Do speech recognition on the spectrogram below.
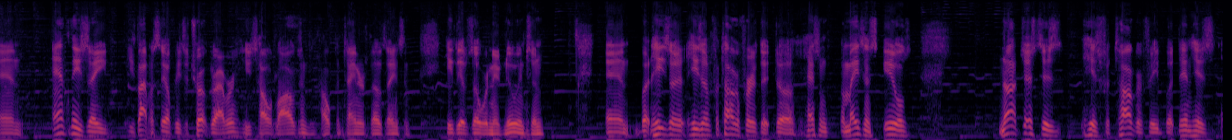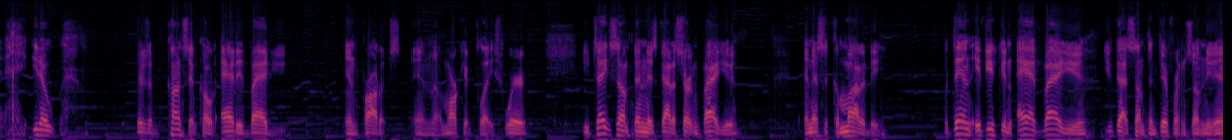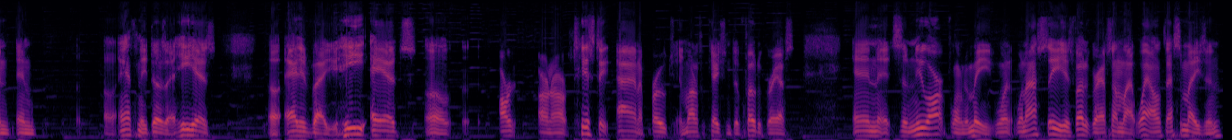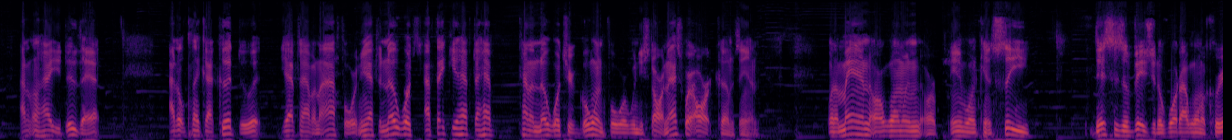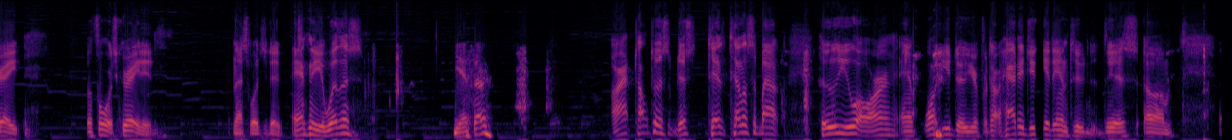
And Anthony's a, he's like myself, he's a truck driver. He's hauled logs and hauled containers and those things. And he lives over near Newington. And, but he's a, he's a photographer that uh, has some amazing skills, not just his, his photography, but then his, you know, there's a concept called added value in products in the marketplace where you take something that's got a certain value and that's a commodity. But then if you can add value, you've got something different and something new. And, and uh, Anthony does that. He has uh, added value. He adds uh, art, an artistic eye and approach and modification to photographs. And it's a new art form to me. When, when I see his photographs, I'm like, wow, that's amazing. I don't know how you do that. I don't think I could do it you have to have an eye for it, and you have to know what's. I think you have to have kind of know what you're going for when you start, and that's where art comes in. When a man or a woman or anyone can see, this is a vision of what I want to create before it's created, and that's what you do. Anthony, you with us? Yes, sir. All right, talk to us. Just tell, tell us about who you are and what you do. Your photography. How did you get into this? Um,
